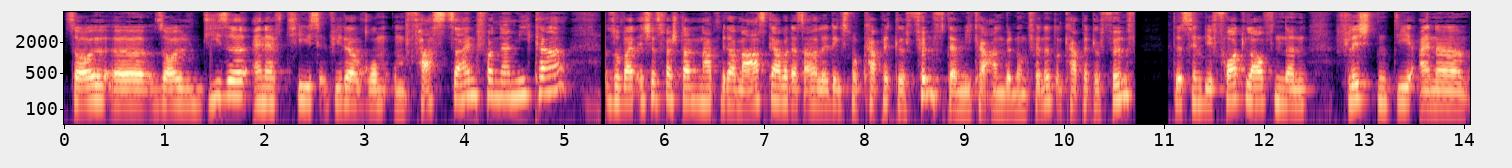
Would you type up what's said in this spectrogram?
soll, äh, soll diese NFTs wiederum umfasst sein von der Mika. Soweit ich es verstanden habe, mit der Maßgabe, dass allerdings nur Kapitel 5 der Mika Anwendung findet. Und Kapitel 5 das sind die fortlaufenden Pflichten, die eine,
